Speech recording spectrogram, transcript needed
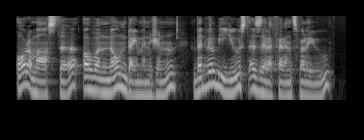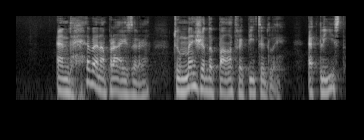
or a master of a known dimension that will be used as a reference value and have an appraiser to measure the part repeatedly, at least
